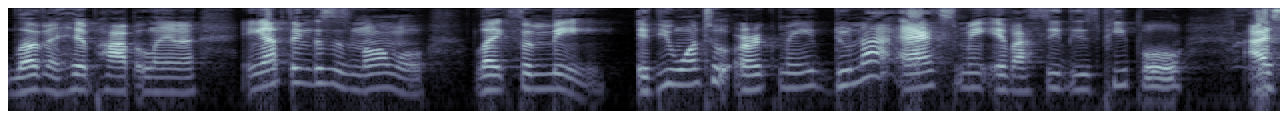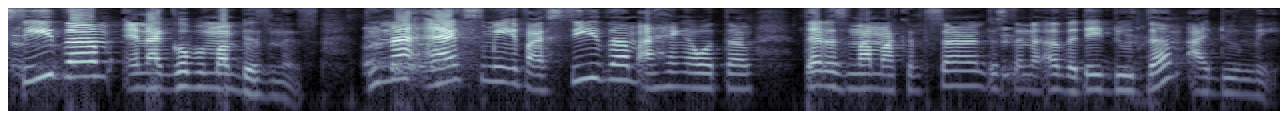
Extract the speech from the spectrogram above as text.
Love and Hip Hop Atlanta, and y'all think this is normal. Like for me, if you want to irk me, do not ask me if I see these people. I see them and I go about my business. Do not ask me if I see them, I hang out with them. That is not my concern. This and the other. They do them, I do me.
